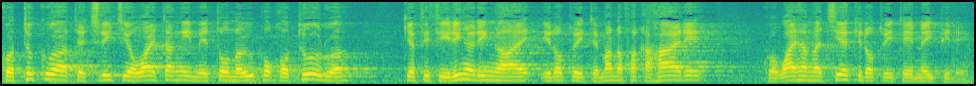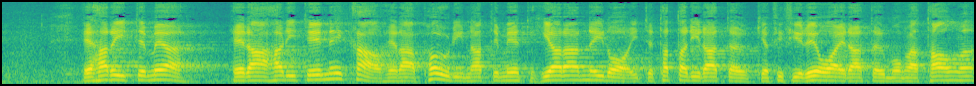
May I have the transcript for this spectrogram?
Kua tukua te tiriti o Waitangi me tōna upoko tuarua kia whiwhi ringa ringa ai i roto i te mana whakahaere, kua waihanga tia ki roto i tēnei pire. He hari i te mea, he rā hari tēnei kāo, he rā pauri nā te mea te hiara nei roa i te tatari rātou kia whiwhi reo ai rātou mō ngā taonga,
